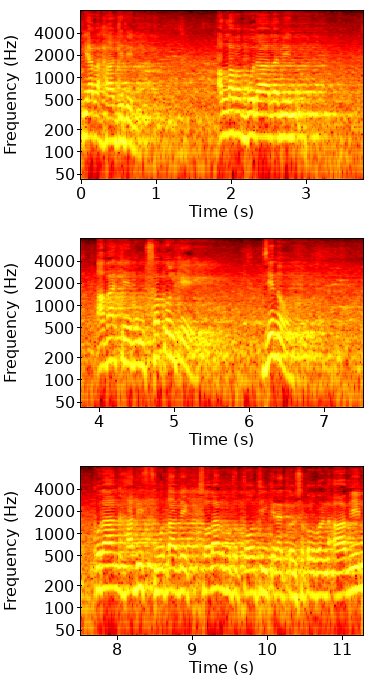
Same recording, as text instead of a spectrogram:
পিয়ারা হাজিরিন। আল্লাহ রব্বুল আলমিন আমাকে এবং সকলকে যেন কোরআন, হাদিস মোতাবেক চলার মতো তৌফিক এনায়ত করেন। সকল বলেন, আমিন।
